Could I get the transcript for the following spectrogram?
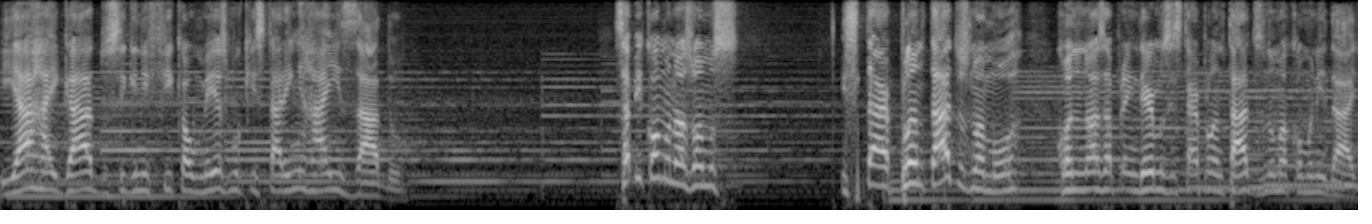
E arraigado significa o mesmo que estar enraizado. Sabe como nós vamos estar plantados no amor quando nós aprendermos a estar plantados numa comunidade.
